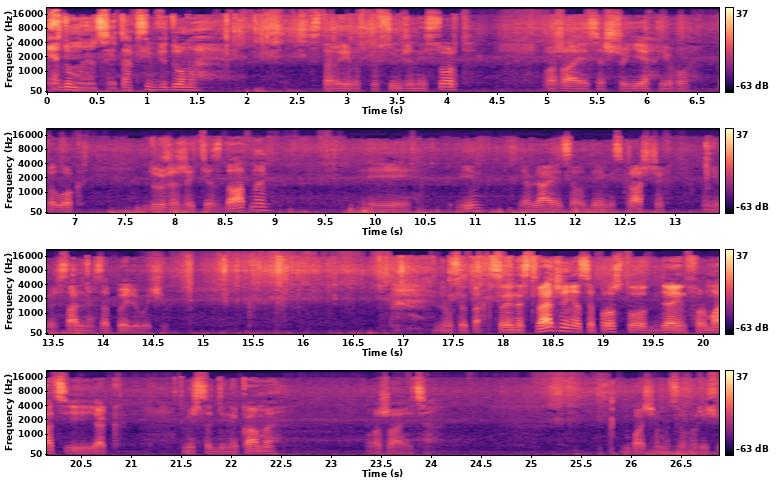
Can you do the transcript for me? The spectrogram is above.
Я думаю, це і так всім відомо. Старий розповсюджений сорт. Вважається, що є його пилок дуже життєздатним. І він є одним із кращих універсальних запилювачів. Ну, це так. Це не ствердження, це просто для інформації, як між садівниками вважається. Бачимо, цьогоріч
